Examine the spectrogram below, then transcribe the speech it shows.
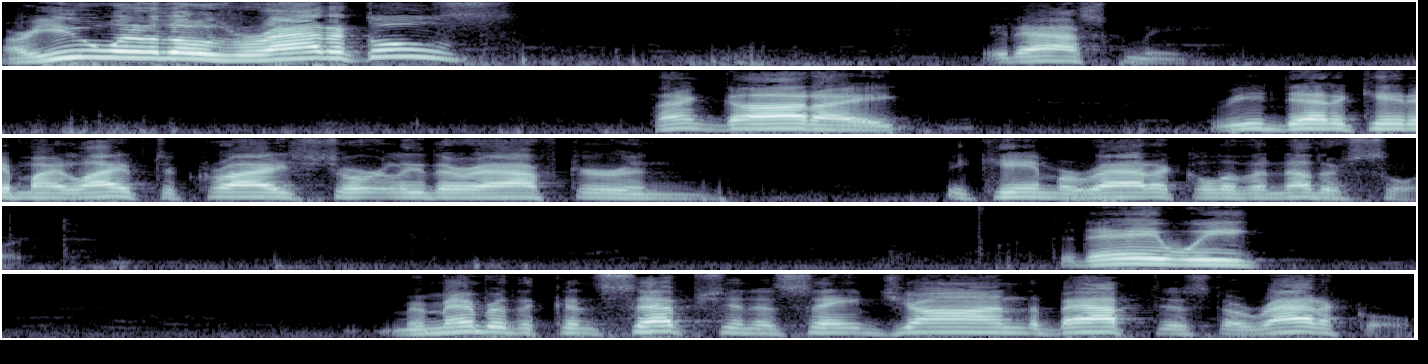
Are you one of those radicals? It asked me. Thank God I rededicated my life to Christ shortly thereafter and became a radical of another sort. Today we remember the conception of St. John the Baptist, a radical,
